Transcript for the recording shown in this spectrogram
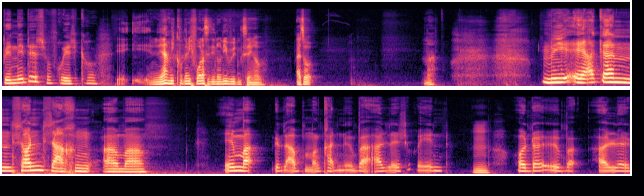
Bin ich das so frisch gekommen? Ja, mir kommt nämlich vor, dass ich die noch nie wütend gesehen habe. Also, na, Mich ärgern schon Sachen, aber immer glaubt, man kann über alles reden hm. oder über alles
